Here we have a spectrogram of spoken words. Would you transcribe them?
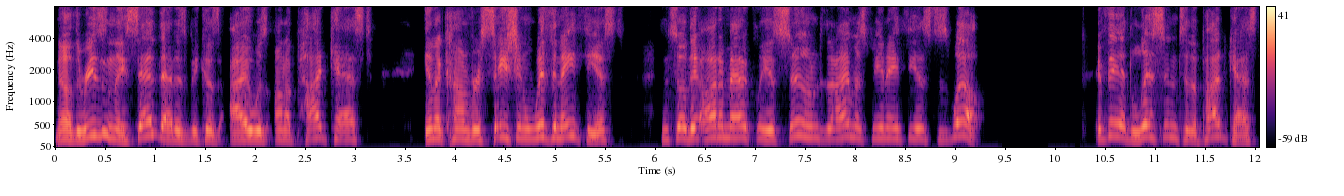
no, the reason they said that is because I was on a podcast in a conversation with an atheist. And so they automatically assumed that I must be an atheist as well. If they had listened to the podcast,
